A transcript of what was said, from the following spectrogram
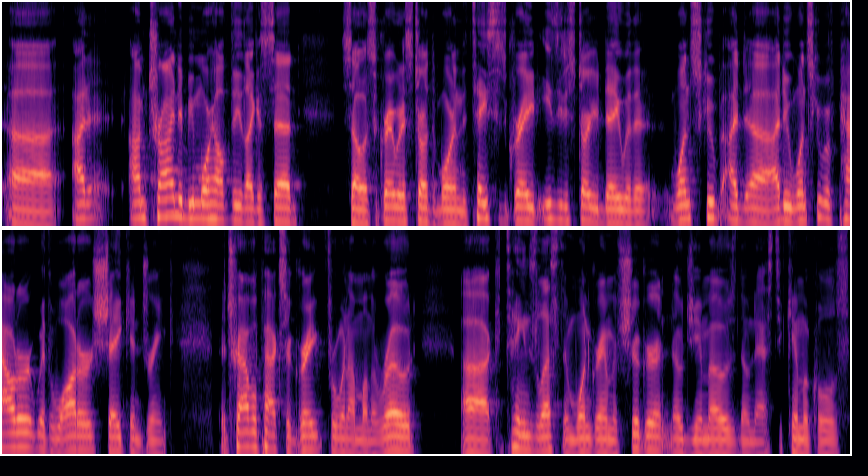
the uh, I I'm trying to be more healthy. Like I said, So it's a great way to start the morning. The taste is great, easy to start your day with it. One scoop, I, uh, I do one scoop of powder with water, shake and drink. The travel packs are great for when I'm on the road. Uh, contains less than one gram of sugar, no GMOs, no nasty chemicals.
